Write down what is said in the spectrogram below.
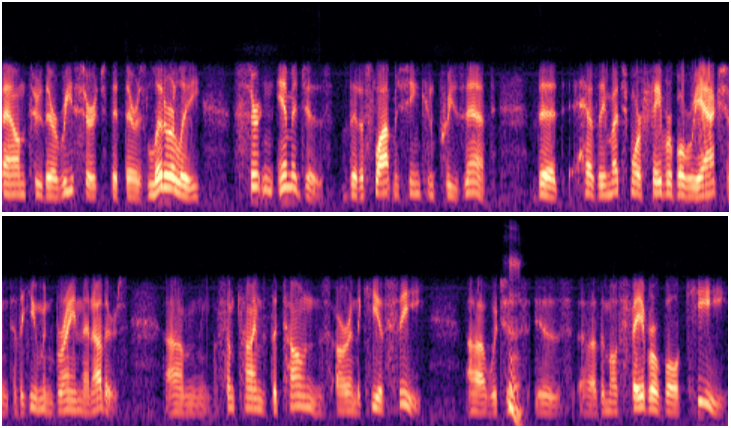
found through their research that there's literally certain images that a slot machine can present that has a much more favorable reaction to the human brain than others. Um, sometimes the tones are in the key of C, uh, which is is uh, the most favorable key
